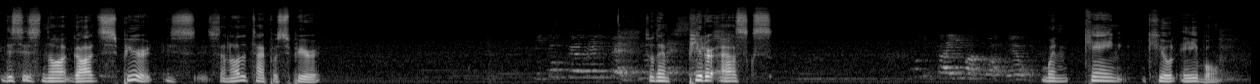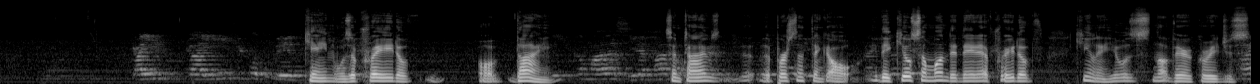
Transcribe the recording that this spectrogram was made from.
This is not God's spirit, it's, it's another type of spirit. So then Peter asks when Cain killed Abel. Cain was afraid of, of dying. Sometimes the, person think, oh, they kill someone, then they're afraid of killing. He was not very courageous.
